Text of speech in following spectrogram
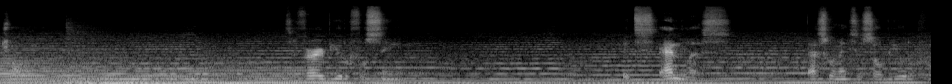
controlling. him. It's a very beautiful scene. It's endless. That's what makes it so beautiful.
